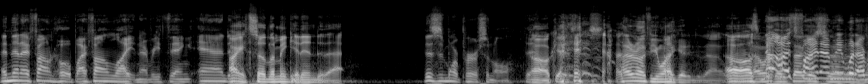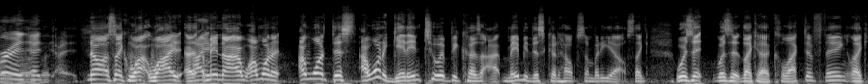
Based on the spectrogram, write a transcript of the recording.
and then I found hope. I found light and everything, and All right, so let me get into that. this is more personal. Than Oh, okay. I don't know if you want to get into that. Oh, was- No, No, it's fine. I mean, whatever. It- but- it- No, it's like why? Why? I, I I- mean, I, I want to. I want this. I want to get into it because I, maybe this could help somebody else. Like, was it was it like a collective thing? Like,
